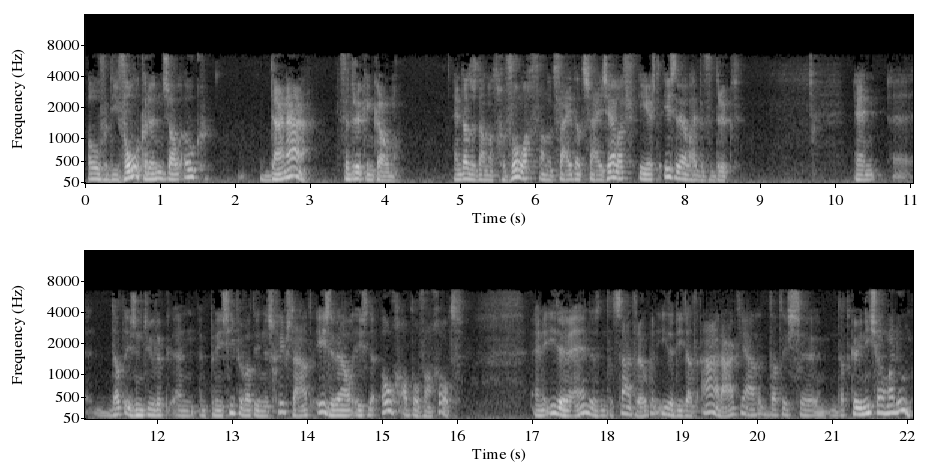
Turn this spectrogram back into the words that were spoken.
over die volkeren zal ook daarna verdrukking komen. En dat is dan het gevolg van het feit dat zij zelf eerst Israël hebben verdrukt. En uh, dat is natuurlijk een, een, principe wat in de schrift staat. Israël is de oogappel van God. En ieder, hè, dus dat staat er ook, en ieder die dat aanraakt, ja, dat, is, uh, dat kun je niet zomaar doen.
